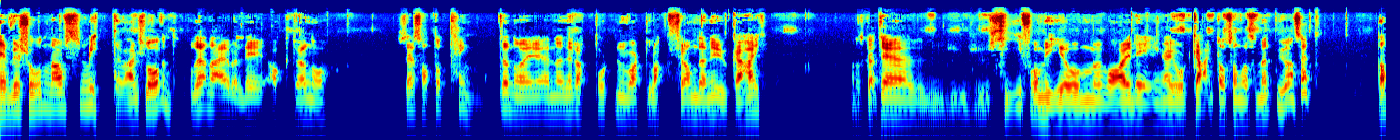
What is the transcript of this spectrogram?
revisjonen av smittevernloven. Og den er jo veldig aktuell nå. Så jeg satt og tenkte når rapporten ble lagt fram denne uka her. Nå skal ikke jeg si for mye om hva regjeringa har gjort gærent, og sånn, men uansett da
